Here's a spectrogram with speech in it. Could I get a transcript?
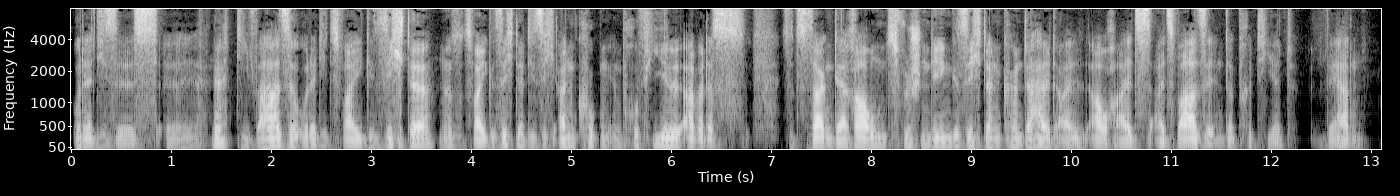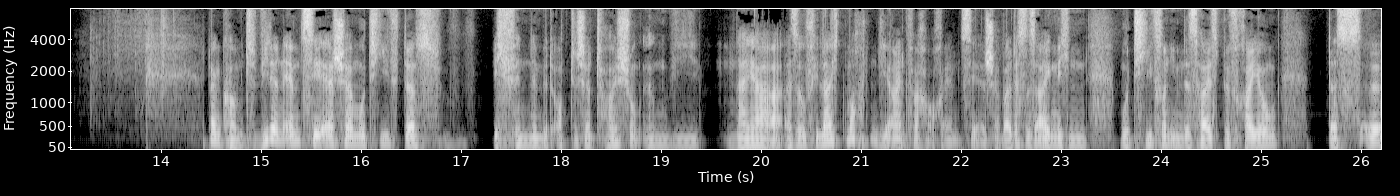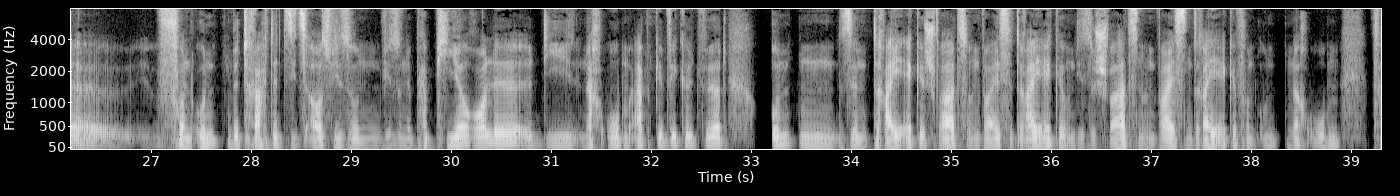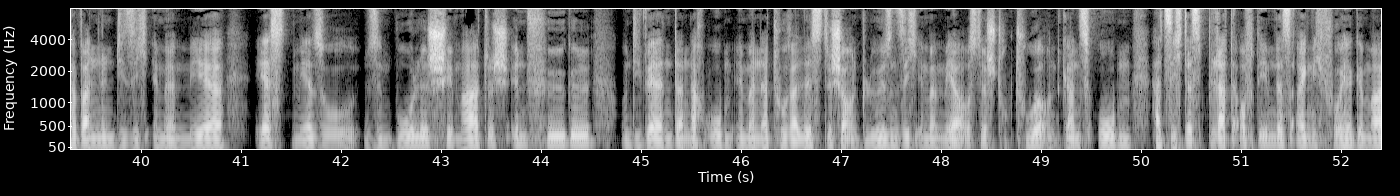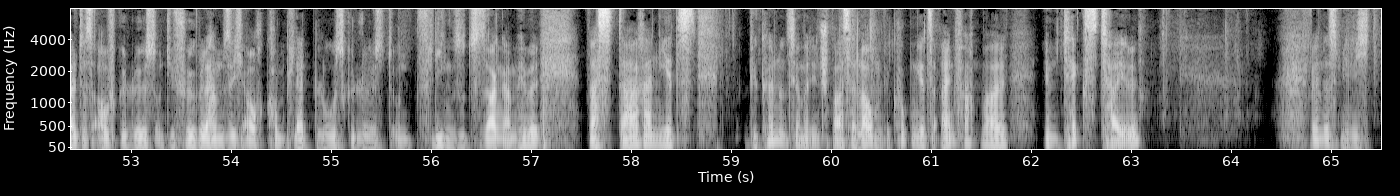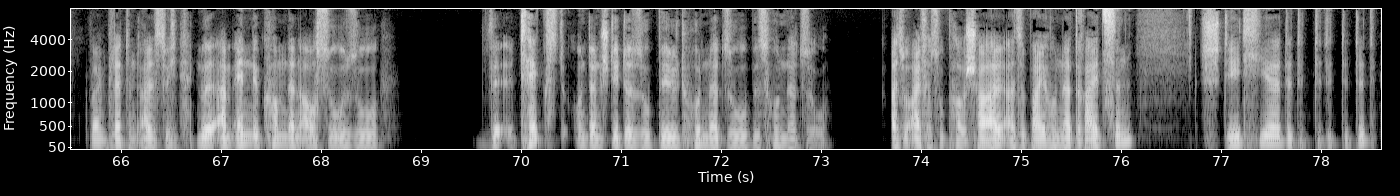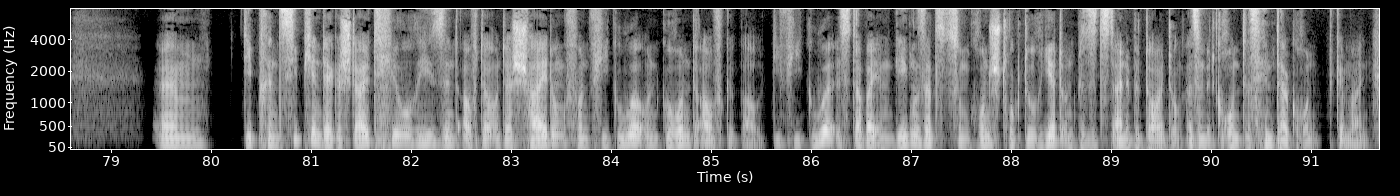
oder dieses, äh, ne, die Vase oder die zwei Gesichter, ne, so zwei Gesichter, die sich angucken im Profil, aber das sozusagen der Raum zwischen den Gesichtern könnte halt auch als, als Vase interpretiert werden. Dann kommt wieder ein MC Escher Motiv, das ich finde mit optischer Täuschung irgendwie, naja, also vielleicht mochten die einfach auch MC Escher, weil das ist eigentlich ein Motiv von ihm, das heißt Befreiung, das äh, von unten betrachtet sieht's aus wie so, ein, wie so eine Papierrolle, die nach oben abgewickelt wird unten sind Dreiecke, schwarze und weiße Dreiecke. Und diese schwarzen und weißen Dreiecke von unten nach oben verwandeln die sich immer mehr, erst mehr so symbolisch, schematisch in Vögel. Und die werden dann nach oben immer naturalistischer und lösen sich immer mehr aus der Struktur. Und ganz oben hat sich das Blatt, auf dem das eigentlich vorher gemalt ist, aufgelöst. Und die Vögel haben sich auch komplett losgelöst und fliegen sozusagen am Himmel. Was daran jetzt wir können uns ja mal den Spaß erlauben. Wir gucken jetzt einfach mal im Textteil, wenn das mir nicht beim Blättern alles durch. Nur am Ende kommen dann auch so, so Text und dann steht da so Bild 100 so bis 100 so. Also einfach so pauschal. Also bei 113 steht hier, dit, dit, dit, ähm, die Prinzipien der Gestalttheorie sind auf der Unterscheidung von Figur und Grund aufgebaut. Die Figur ist dabei im Gegensatz zum Grund strukturiert und besitzt eine Bedeutung. Also mit Grund ist Hintergrund gemeint.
